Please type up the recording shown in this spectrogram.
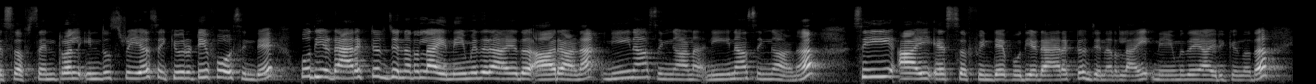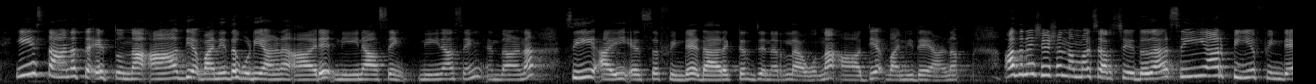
S F central industrial security ഫോഴ്സിന്റെ പുതിയ ഡയറക്ടർ ജനറലായി നിയമിതരായത് ആരാണ്? നീന സിംഗ് ആണ്. നീന സിംഗ് ആണ് സി ഐ എസ് എഫിന്റെ പുതിയ ഡയറക്ടർ ജനറലായി നിയമിതയായിരിക്കുന്നത്. ഈ സ്ഥാനത്ത് എത്തുന്ന ആദ്യ വനിത കൂടിയാണ് ആര്? നീന സിംഗ്. നീന സിംഗ് എന്താണ്? സി ഐ എസ് എഫിന്റെ ഡയറക്ടർ ജനറൽ ആകുന്ന ആദ്യ വനിതയാണ്. അതിനുശേഷം നമ്മൾ ചർച്ച ചെയ്തത് സി ആർ പി എഫിന്റെ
